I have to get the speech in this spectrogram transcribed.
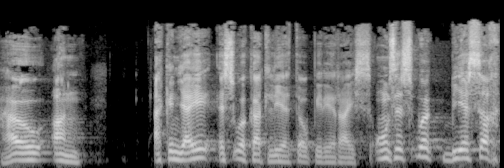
hou aan. Ek en jy is ook atlete op hierdie reis. Ons is ook besig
